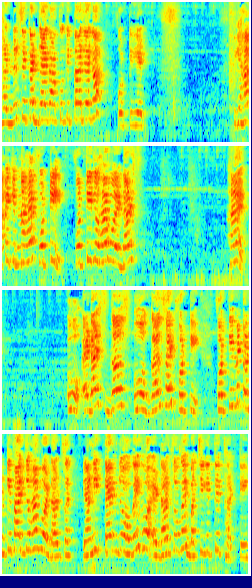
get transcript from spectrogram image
हंड्रेड से कट जाएगा, आपको कितना आ जाएगा? फोर्टी एट यहाँ पे कितना है? फोर्टी फोर्टी जो है वो एडल्ट है। वो एडल्ट गर्ल्स वो गर्ल्स है फोर्टी फोर्टी में ट्वेंटी फाइव जो है वो एडल्ट है. यानी टेन जो हो गई वो एडल्ट हो गई बच्ची कितनी? थर्टी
